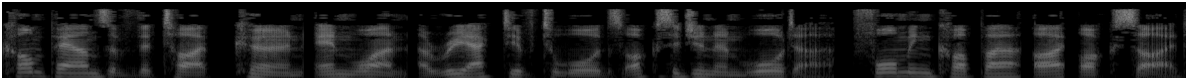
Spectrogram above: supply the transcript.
Compounds of the type Kern N1 are reactive towards oxygen and water, forming copper I oxide.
